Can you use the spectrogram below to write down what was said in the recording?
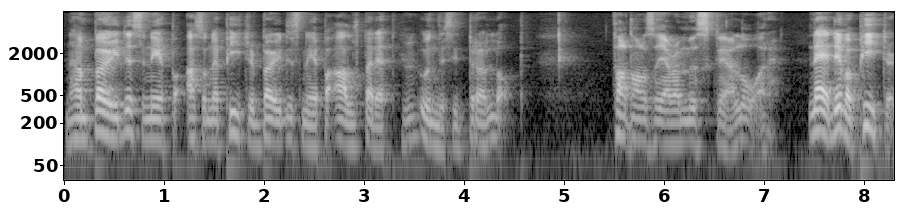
när han böjde sig ner på, alltså när Peter böjde sig ner på altaret under sitt bröllop. För att han har så jävla muskliga lår. Nej, det var Peter.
